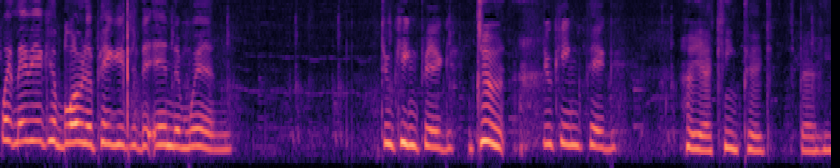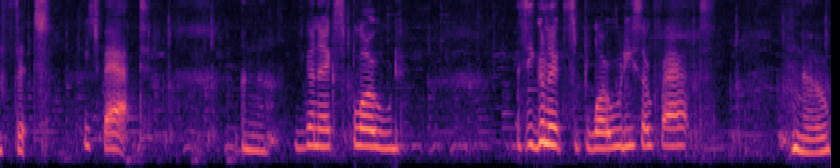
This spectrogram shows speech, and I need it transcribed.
Wait, maybe it can blow the piggy to the end and win. Do King Pig. Dude. Do King Pig. Oh yeah, King Pig. It's better. He fits. He's fat. I know. He's gonna explode. Is he gonna explode? He's so fat. No.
